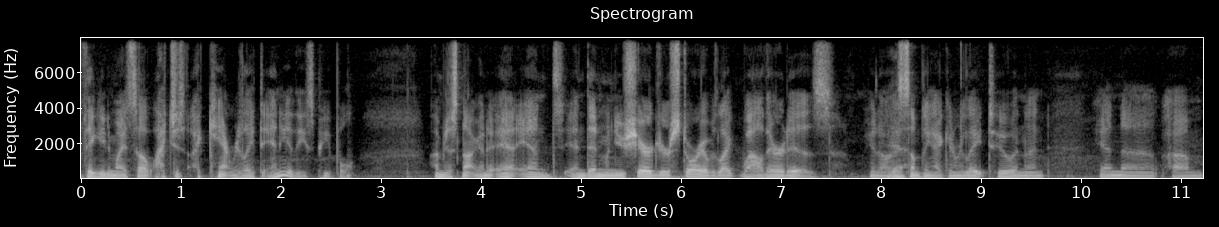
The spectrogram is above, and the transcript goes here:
thinking to myself, I just I can't relate to any of these people. I'm just not gonna. And and, and then when you shared your story, I was like, wow, there it is. You know, Yeah. it's something I can relate to, and then, and uh, um,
